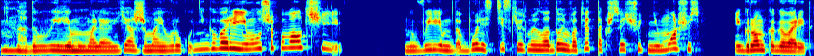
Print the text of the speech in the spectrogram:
«Не надо, Уильям, умоляю, я сжимаю его руку. Не говори им, лучше помолчи». Но Уильям до боли стискивает мою ладонь в ответ, так что я чуть не морщусь и громко говорит.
